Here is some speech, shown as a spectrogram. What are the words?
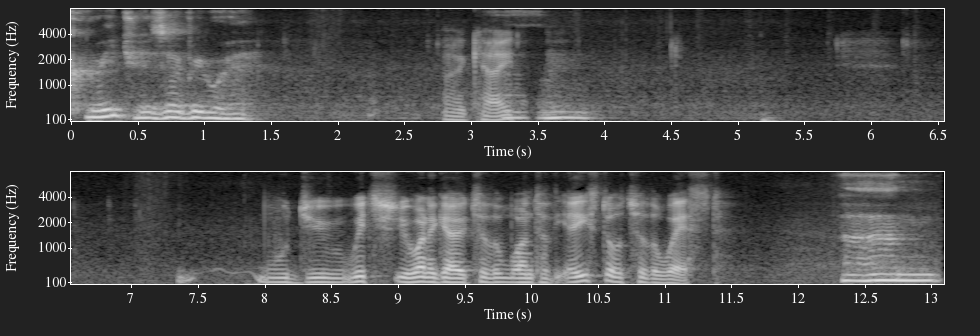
creatures everywhere. Okay, Um, would you, which, you want to go to the one to the east or to the west? um,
